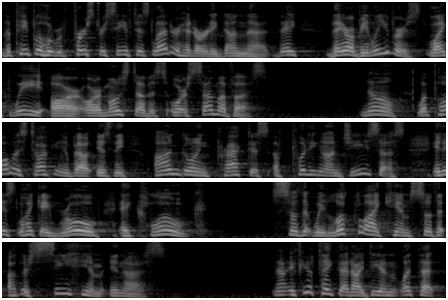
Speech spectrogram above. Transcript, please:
The people who first received his letter had already done that. They, they are believers like we are, or most of us, or some of us. No, what Paul is talking about is the ongoing practice of putting on Jesus. It is like a robe, a cloak, so that we look like him, so that others see him in us. Now, if you'll take that idea and let that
